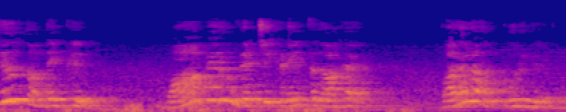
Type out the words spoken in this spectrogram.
திருத்தந்தைக்கு மாபெரும் வெற்றி கிடைத்ததாக வரலாறு கூறுகிறது.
